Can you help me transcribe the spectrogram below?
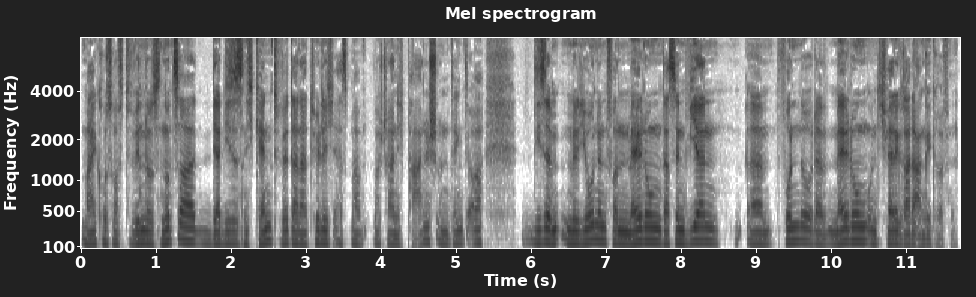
Microsoft Windows-Nutzer, der dieses nicht kennt, wird da natürlich erstmal wahrscheinlich panisch und denkt, oh, diese Millionen von Meldungen, das sind Viren, äh, Funde oder Meldungen und ich werde gerade angegriffen.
